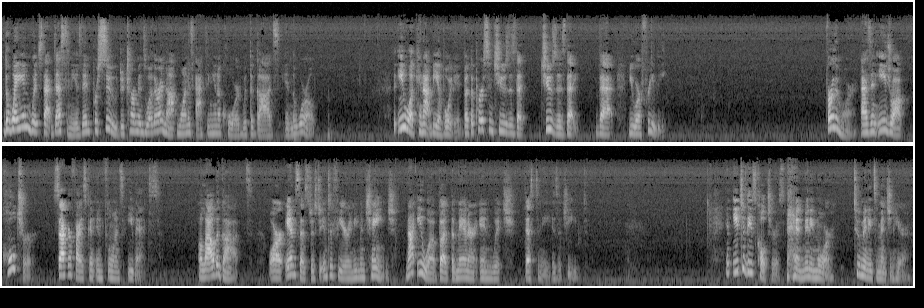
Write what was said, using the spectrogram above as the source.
The way in which that destiny is then pursued determines whether or not one is acting in accord with the gods in the world. The Iwa cannot be avoided, but the person chooses that chooses that that you are freely. Furthermore, as in Ewok culture, sacrifice can influence events. Allow the gods or our ancestors to interfere and even change, not Iwa, but the manner in which destiny is achieved. In each of these cultures, and many more, too many to mention here,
